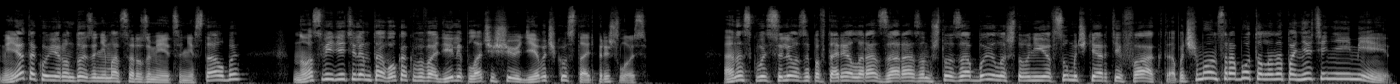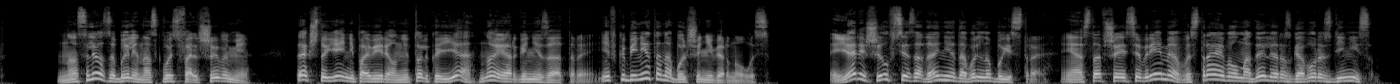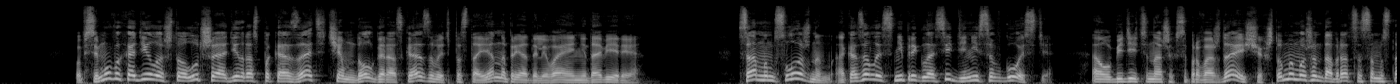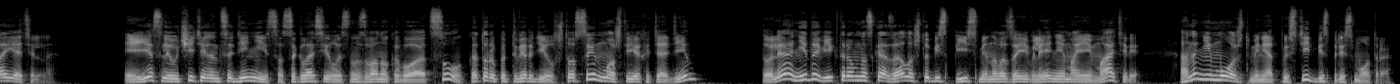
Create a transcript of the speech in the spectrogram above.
Я такой ерундой заниматься, разумеется, не стал бы, но свидетелем того, как выводили плачущую девочку, стать пришлось. Она сквозь слезы повторяла раз за разом, что забыла, что у нее в сумочке артефакт, а почему он сработал, она понятия не имеет. Но слезы были насквозь фальшивыми, так что ей не поверил не только я, но и организаторы, и в кабинет она больше не вернулась. Я решил все задания довольно быстро, и оставшееся время выстраивал модели разговора с Денисом. По всему выходило, что лучше один раз показать, чем долго рассказывать, постоянно преодолевая недоверие. Самым сложным оказалось не пригласить Дениса в гости, а убедить наших сопровождающих, что мы можем добраться самостоятельно. И если учительница Дениса согласилась на звонок его отцу, который подтвердил, что сын может ехать один, то Леонида Викторовна сказала, что без письменного заявления моей матери она не может меня отпустить без присмотра.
